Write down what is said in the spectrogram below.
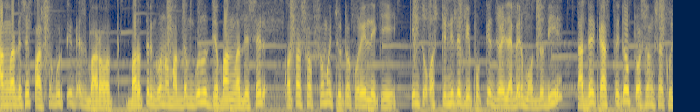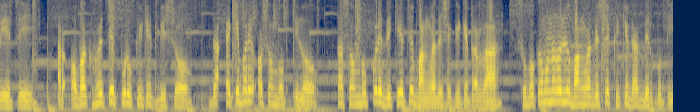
বাংলাদেশের পার্শ্ববর্তী দেশ ভারত। ভারতের গণমাধ্যমগুলো যে বাংলাদেশের কথা সবসময় ছোট করে লেখে, কিন্তু ওয়েস্ট ইন্ডিজের বিপক্ষে জয়লাভের মধ্য দিয়ে তাদের কাছ থেকেও প্রশংসা করিয়েছে আর অবাক হয়েছে পুরো ক্রিকেট বিশ্ব, যা একেবারে অসম্ভব ছিল। তা সম্ভব করে দেখিয়েছে বাংলাদেশের ক্রিকেটাররা। শুভকামনা রইল বাংলাদেশের ক্রিকেটারদের প্রতি।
